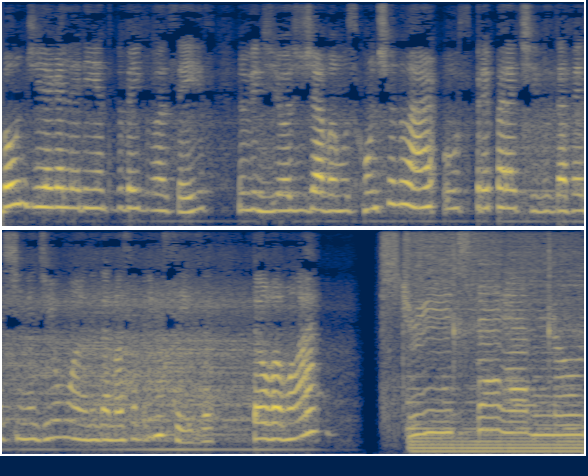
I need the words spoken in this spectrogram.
Bom dia, galerinha, tudo bem com vocês? No vídeo de hoje já vamos continuar os preparativos da festinha de um ano da nossa princesa. Então vamos lá? Streets that have no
